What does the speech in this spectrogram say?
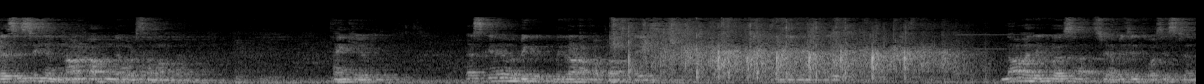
resisting and not talking about some of them. Thank you. Let's give him a big, big round of applause, please. Now I request uh, Sri Abhijit Vasistan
